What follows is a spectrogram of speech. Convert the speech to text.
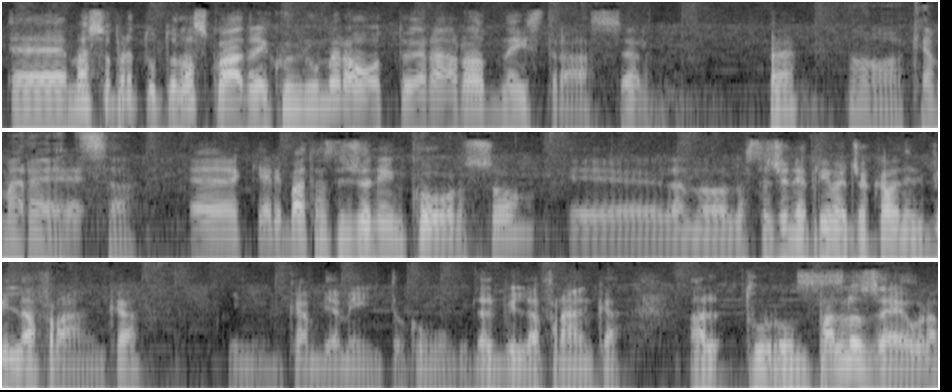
eh, ma soprattutto la squadra il cui numero 8 era Rodney Strasser. Eh? No, che amarezza. Eh, che è arrivata a stagione in corso, la stagione prima giocava nel Villafranca, quindi un cambiamento comunque dal Villafranca al Turun Palloseura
